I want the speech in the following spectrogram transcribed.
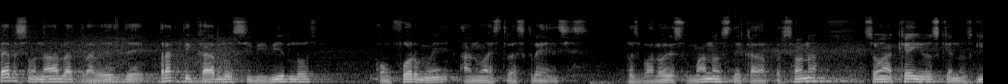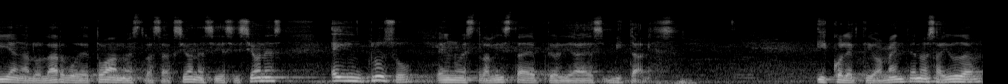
personal a través de practicarlos y vivirlos conforme a nuestras creencias. Los valores humanos de cada persona son aquellos que nos guían a lo largo de todas nuestras acciones y decisiones e incluso en nuestra lista de prioridades vitales. Y colectivamente nos ayudan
